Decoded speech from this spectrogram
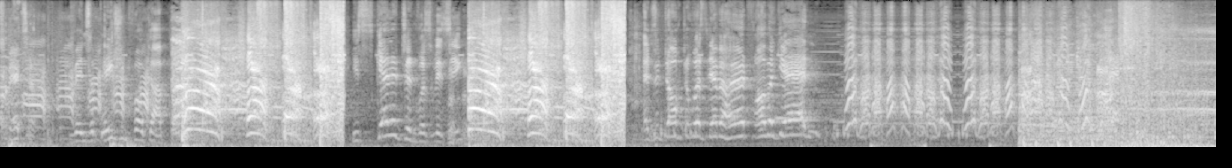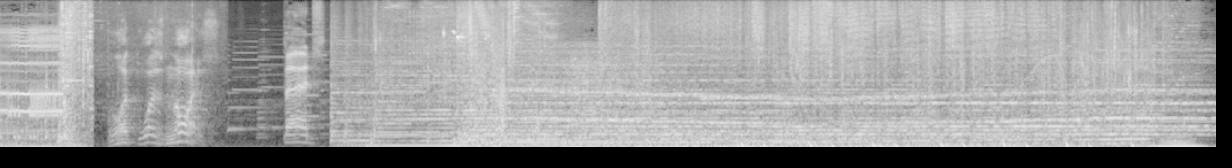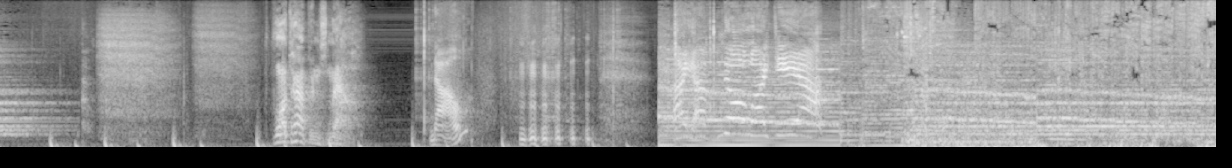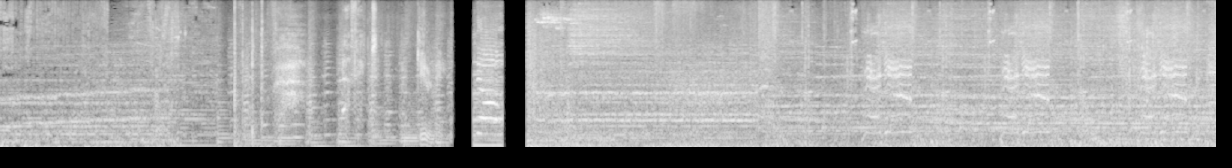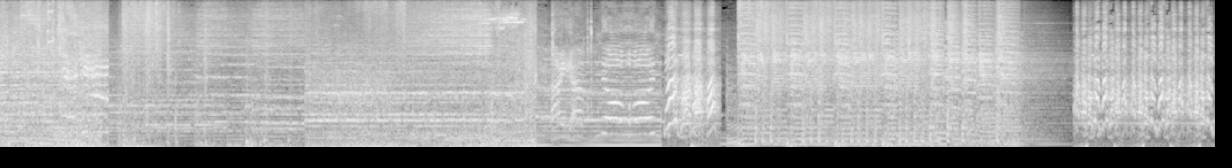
Much better. When the patient woke up, his skeleton was missing. and the doctor was never heard from again. What was noise? Birds. What happens now? Now? I have no idea! Ah, perfect. Kill me.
